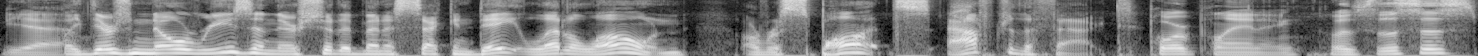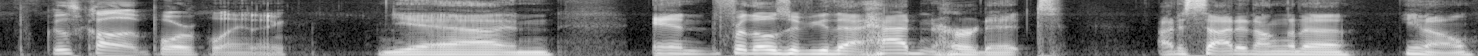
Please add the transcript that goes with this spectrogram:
Yeah. Like, there's no reason there should have been a second date, let alone a response after the fact. poor planning. Let's let's just let's call it poor planning. Yeah, and and for those of you that hadn't heard it, I decided I'm gonna, you know,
